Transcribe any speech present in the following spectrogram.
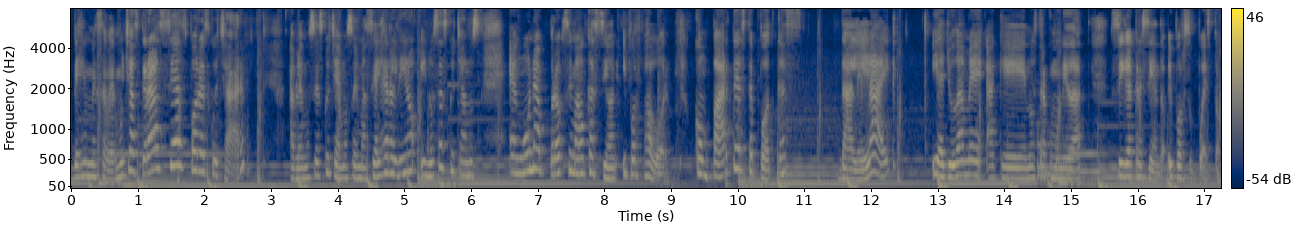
Déjenme saber. Muchas gracias por escuchar. Hablemos y escuchemos. Soy Maciel Geraldino y nos escuchamos en una próxima ocasión. Y por favor, comparte este podcast, dale like y ayúdame a que nuestra comunidad siga creciendo. Y por supuesto,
